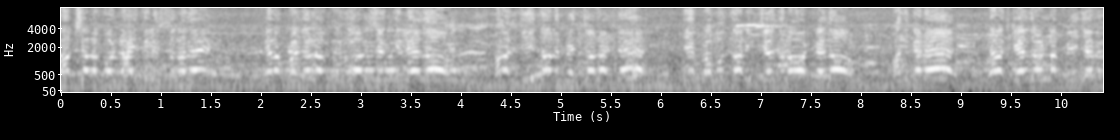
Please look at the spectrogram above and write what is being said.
లక్షల కోట్ల రాయితీలు ఇస్తున్నది ఇలా ప్రజల్లో కొనుగోలు శక్తి లేదు అలా జీతాలు పెంచాలంటే ఈ ప్రభుత్వానికి చేతులు అవ్వట్లేదు. అందుకనే ఇలా కేంద్రంలో బీజేపీ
